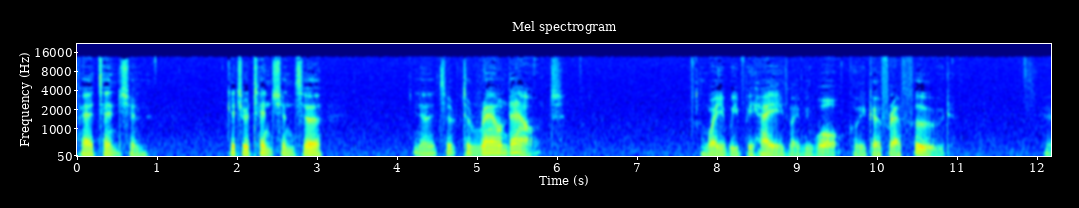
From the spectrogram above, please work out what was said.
Pay attention. Get your attention to, you know, to, to round out the way we behave, the way we walk, the way we go for our food, yeah,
